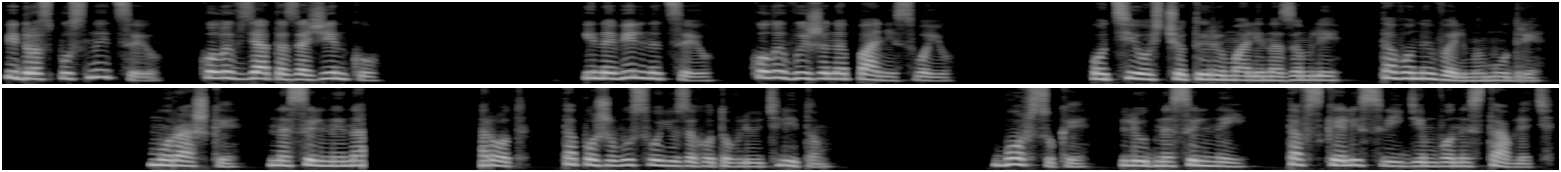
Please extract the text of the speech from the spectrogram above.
Під розпусницею, коли взята за жінку, і невільницею, коли вижене пані свою. Оці ось чотири малі на землі, та вони вельми мудрі. Мурашки, несильний народ, та поживу свою заготовлюють літом. Борсуки, люд несильний, та в скелі свій дім вони ставлять.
